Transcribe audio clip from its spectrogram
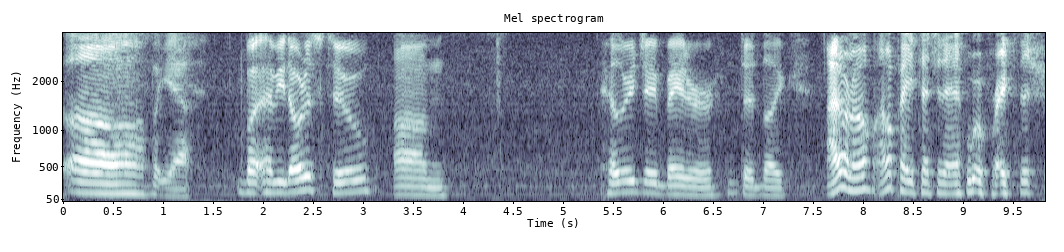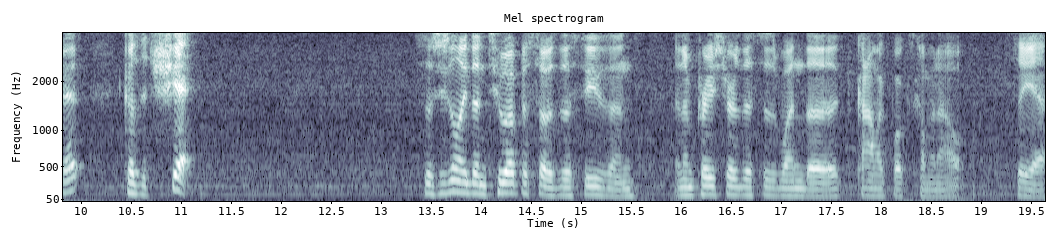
Oh, but yeah. But have you noticed too? Um, Hilary J. Bader did like I don't know. I don't pay attention to who writes this shit because it's shit. so she's only done two episodes this season, and I'm pretty sure this is when the comic book's coming out. So yeah,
